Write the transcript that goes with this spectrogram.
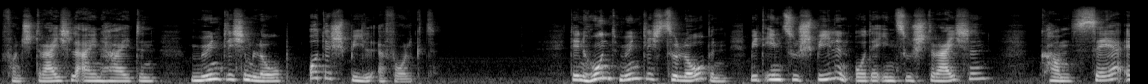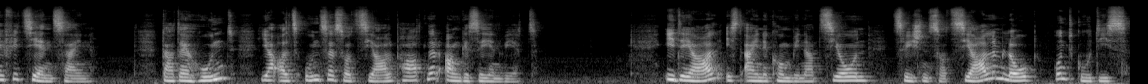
von Streicheleinheiten, mündlichem Lob oder Spiel erfolgt. Den Hund mündlich zu loben, mit ihm zu spielen oder ihn zu streicheln, kann sehr effizient sein, da der Hund ja als unser Sozialpartner angesehen wird. Ideal ist eine Kombination zwischen sozialem Lob und Goodies.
